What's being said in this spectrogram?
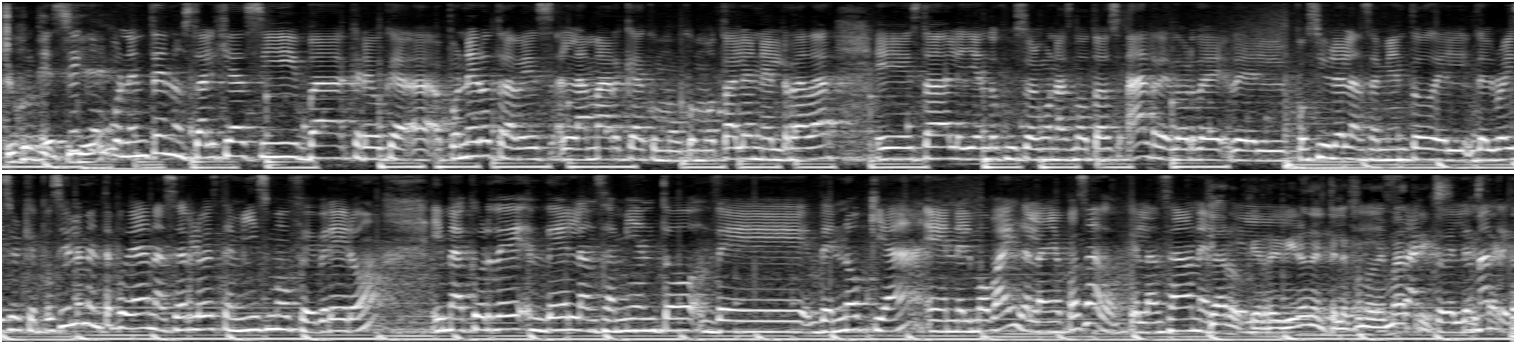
Yo creo que Ese sí, ¿eh? componente de nostalgia sí va, creo que, a, a poner otra vez la marca como, como tal en el radar. Eh, estaba leyendo justo algunas notas alrededor de- del posible lanzamiento del, del Razer, que posiblemente pudieran hacerlo este mismo febrero. Y me acordé del lanzamiento de, de Nokia en el mobile del año pasado, que lanzaron el. Claro, el- que revivieron el teléfono de Exacto, Matrix. el de Matrix.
